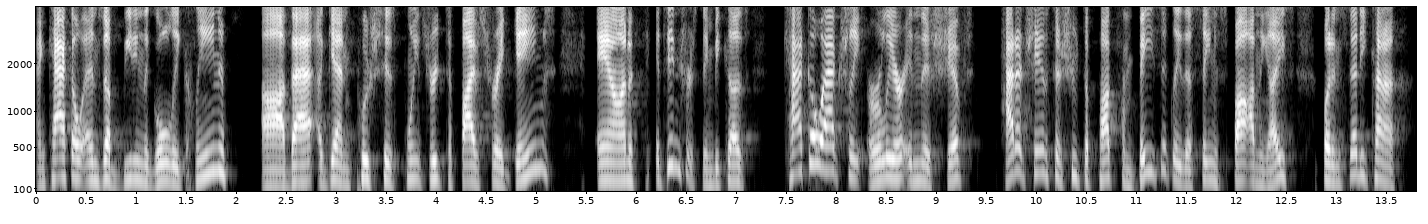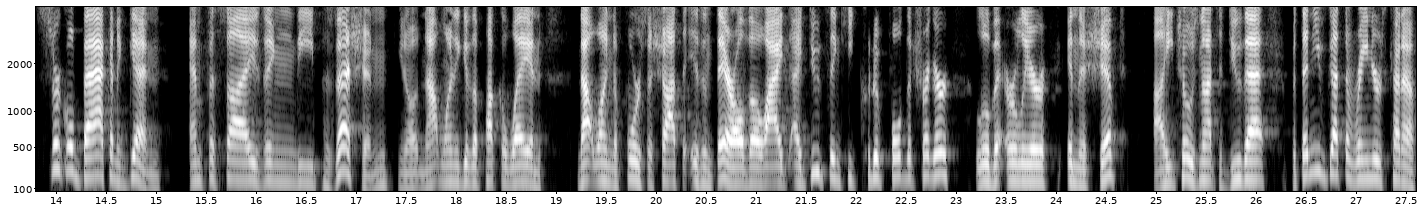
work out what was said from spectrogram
and Kakko ends up beating the goalie clean Uh, that again pushed his point streak to five straight games. And it's interesting because Kakko actually earlier in this shift had a chance to shoot the puck from basically the same spot on the ice, but instead he kind of circled back and again emphasizing the possession, you know, not wanting to give the puck away and not wanting to force a shot that isn't there. Although I, I do think he could have pulled the trigger a little bit earlier in the shift. Uh, he chose not to do that. But then you've got the Rangers kind of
